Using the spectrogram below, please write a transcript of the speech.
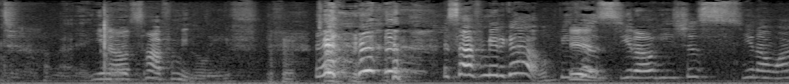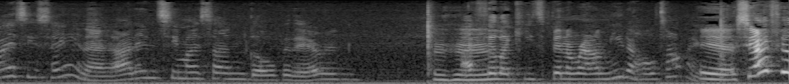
you know, it's time for me to leave. it's time for me to go because you know he's just you know why is he saying that? I didn't see my son go over there, and hmm I feel like he's been around me the whole time. Yeah. See, I feel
